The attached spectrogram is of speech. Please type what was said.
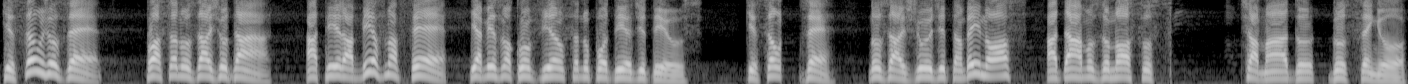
que São José possa nos ajudar a ter a mesma fé e a mesma confiança no poder de Deus. Que São José nos ajude também nós a darmos o nosso chamado do Senhor.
